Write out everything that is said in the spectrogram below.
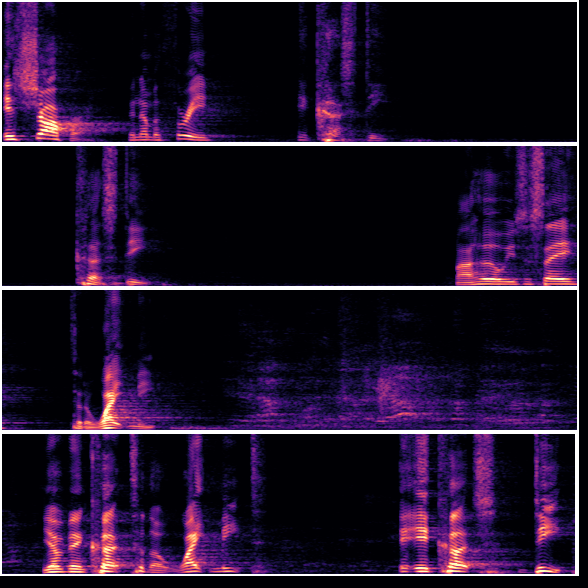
It's sharper. And number three, it cuts deep. Cuts deep. My hood we used to say to the white meat, You ever been cut to the white meat? It, it cuts deep.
